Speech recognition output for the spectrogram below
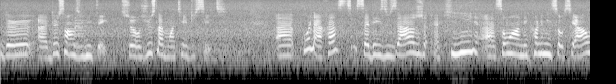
de 200 unités sur juste la moitié du site. Euh, pour le reste, c'est des usages euh, qui euh, sont en économie sociale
